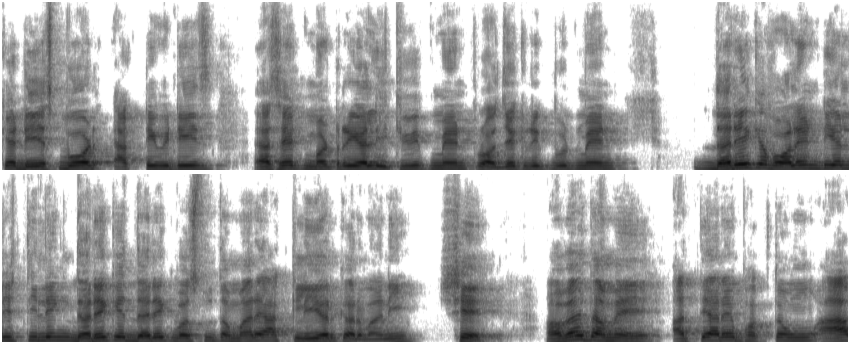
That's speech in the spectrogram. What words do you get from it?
કે dashboard activities asset material equipment project recruitment દરેકે વોલેન્ટિયર લિસ્ટિંગ દરેકે દરેક વસ્તુ તમારે આ ક્લિયર કરવાની છે. હવે તમે અત્યારે ફક્ત હું આ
